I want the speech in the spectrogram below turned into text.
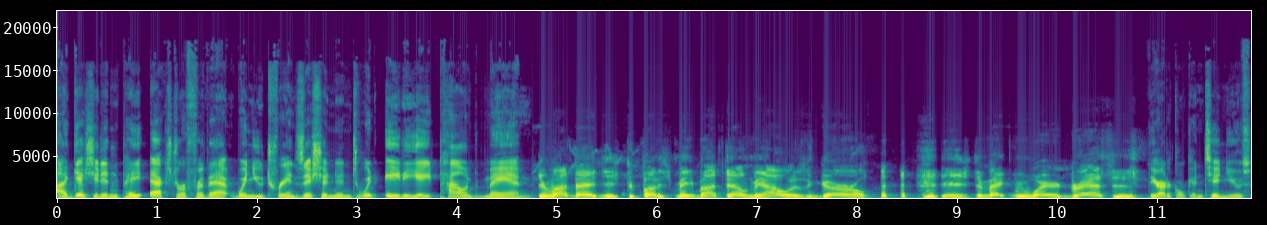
I guess you didn't pay extra for that when you transitioned into an 88 pound man. My dad used to punish me by telling me I was a girl. he used to make me wear dresses. The article continues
